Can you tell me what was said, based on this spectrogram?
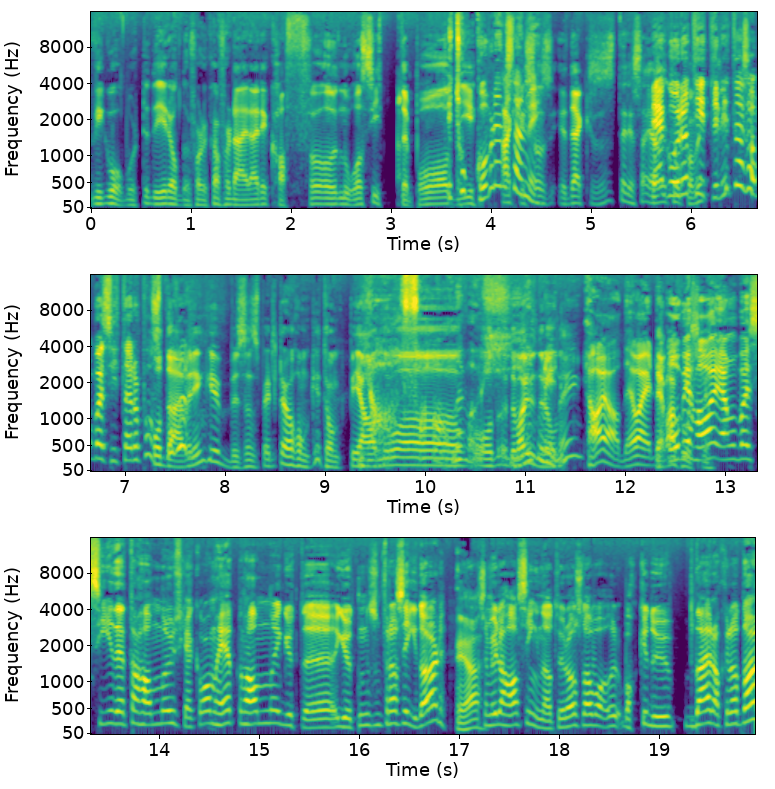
vi går bort til de roddefolka, for der er det kaffe og noe å sitte på. Vi tok de over den stand, så- Det er ikke så stressa. Jeg går og titter litt, jeg, så bare sitter her og Og der var det en gubbe som spilte honky-tonk-piano piano og, og det var underholdning. Ja, ja, det var Det var Og vi har, jeg må bare si det til han, nå husker jeg ikke hva han het, men han gutte, gutten fra Sigdal, Ja. som ville ha signatur hos, da var, var ikke du der akkurat da?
